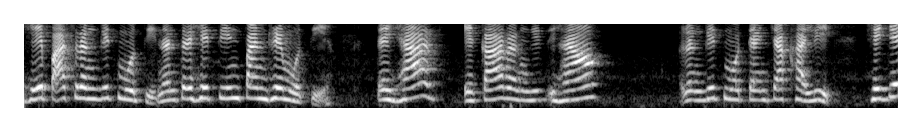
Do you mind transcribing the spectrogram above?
हे पाच रंगीत मोती नंतर हे तीन पांढरे मोती आहे. तर ह्या एका रंगीत ह्या रंगीत मोत्यांच्या खाली हे जे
